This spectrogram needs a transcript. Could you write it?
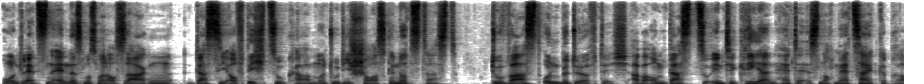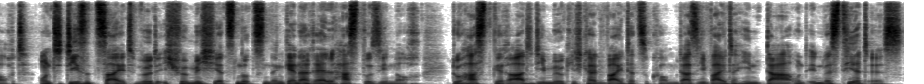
Und letzten Endes muss man auch sagen, dass sie auf dich zukam und du die Chance genutzt hast. Du warst unbedürftig, aber um das zu integrieren, hätte es noch mehr Zeit gebraucht. Und diese Zeit würde ich für mich jetzt nutzen, denn generell hast du sie noch. Du hast gerade die Möglichkeit weiterzukommen, da sie weiterhin da und investiert ist.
